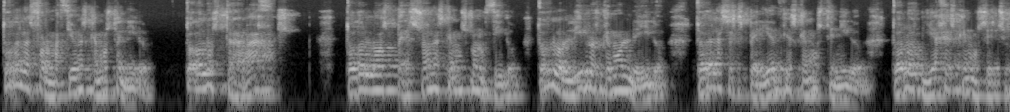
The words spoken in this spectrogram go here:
Todas las formaciones que hemos tenido, todos los trabajos, todas las personas que hemos conocido, todos los libros que hemos leído, todas las experiencias que hemos tenido, todos los viajes que hemos hecho,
